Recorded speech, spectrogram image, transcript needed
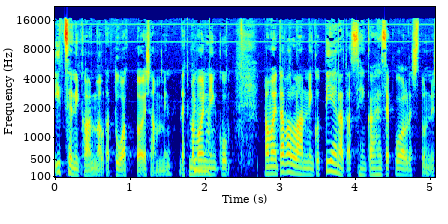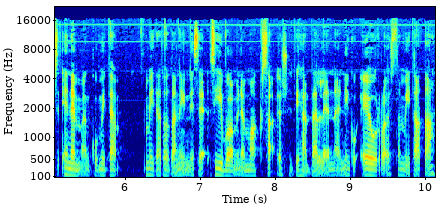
itseni kannalta tuottoisammin. Että mä voin, niin kuin, mä voin tavallaan niin kuin tienata siinä kahdessa puolessa tunnissa enemmän kuin mitä mitä tota, niin, niin se siivoaminen maksaa, jos nyt ihan tälleen näin niin kuin euroista mitataan.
